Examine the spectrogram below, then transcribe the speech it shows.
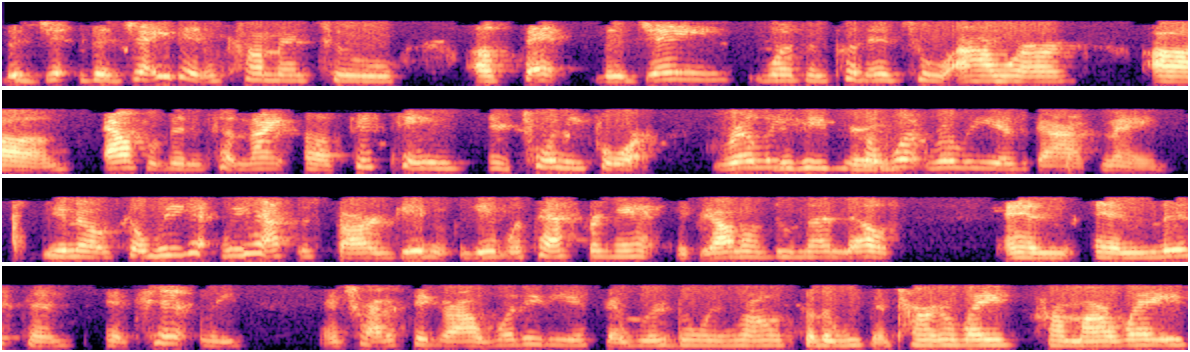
The J, the J didn't come into effect. The J wasn't put into our uh, alphabet until ni- uh, 15 and 24. Really? So what really is God's name? You know, so we we have to start getting get with Pastor Gantt if y'all don't do nothing else, and and listen intently and try to figure out what it is that we're doing wrong so that we can turn away from our ways.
